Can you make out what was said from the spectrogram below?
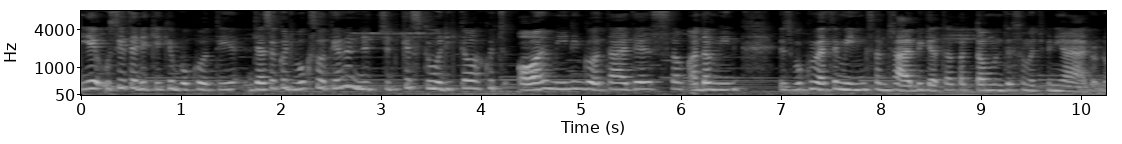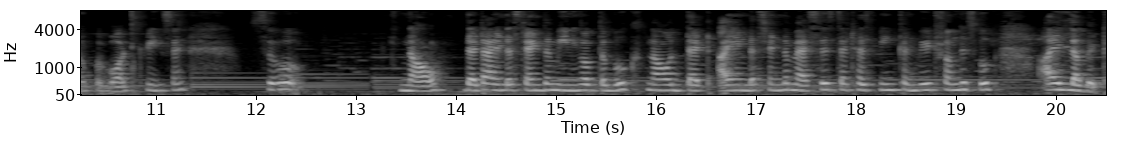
ये उसी तरीके की बुक होती है। जैसे कुछ बुक्स होती है ना जिनके स्टोरी का कुछ और मीनिंग होता है देर सम अदर मीनिंग इस बुक में वैसे मीनिंग समझाया भी गया था पर तब मुझे समझ में नहीं आया। I don't know for what reason so now that I understand the meaning of the book, now that I understand the message that has been conveyed from this book, I love it.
